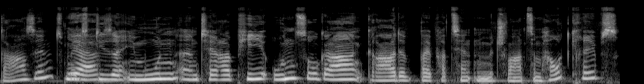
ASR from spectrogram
da sind mit Ja. dieser Immuntherapie und sogar gerade bei Patienten mit schwarzem Hautkrebs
